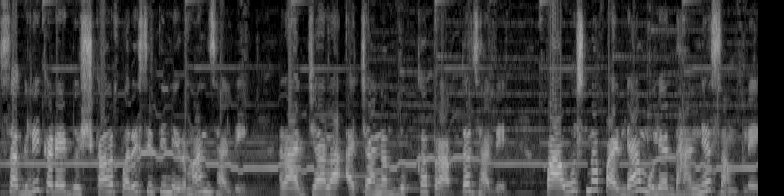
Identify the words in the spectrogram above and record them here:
सगळीकडे दुष्काळ परिस्थिती निर्माण झाली. राज्याला अचानक दुःख प्राप्त झाले. पाऊस न पडल्यामुळे धान्य संपले.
